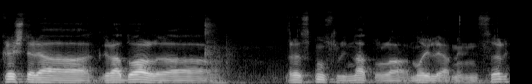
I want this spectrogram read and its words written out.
creșterea graduală a răspunsului NATO la noile amenințări,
